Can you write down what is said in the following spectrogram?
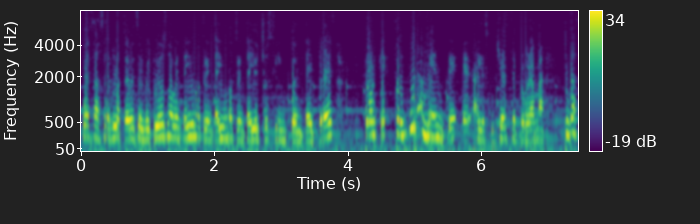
puedes hacerlo a través del 2291-313853 porque seguramente eh, al escuchar este programa tú vas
